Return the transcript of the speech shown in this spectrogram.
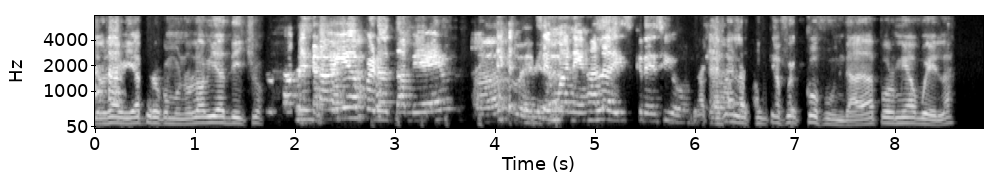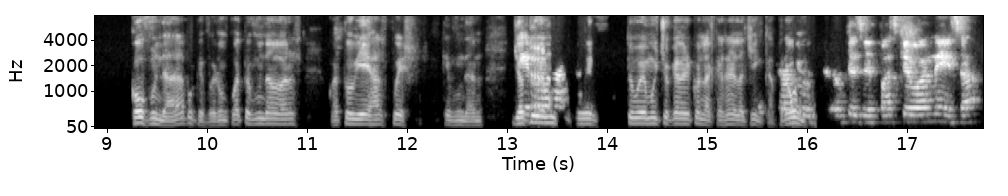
yo sabía, pero como no lo habías dicho. Yo también sabía, pero también Ah, se maneja la discreción. La Casa de la Quinta fue cofundada por mi abuela, cofundada porque fueron cuatro fundadoras, cuatro viejas pues que fundaron. Yo tuve mucho, que ver, con la Casa de la Chinca. Pero bueno. Quiero que sepas que Vanessa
